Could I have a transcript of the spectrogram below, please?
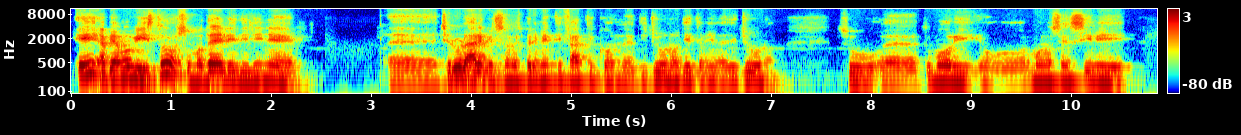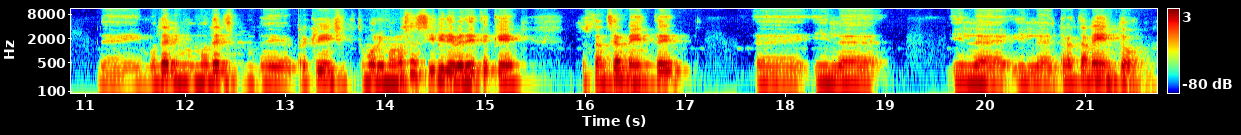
E abbiamo visto su modelli di linee eh, cellulari, questi sono esperimenti fatti con digiuno, dieta minima digiuno, su eh, tumori ormonosensibili eh, modelli, modelli eh, preclinici di tumori immunosensibili e vedete che sostanzialmente eh, il, il, il, trattamento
